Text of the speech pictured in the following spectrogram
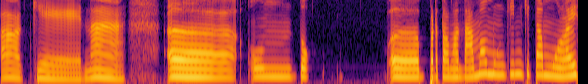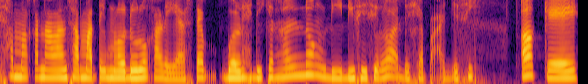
Oke, nah eh untuk eh, pertama-tama mungkin kita mulai sama kenalan sama tim lo dulu kali ya. Step boleh dikenalin dong di divisi lo ada siapa aja sih? Oke,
